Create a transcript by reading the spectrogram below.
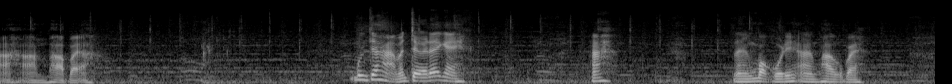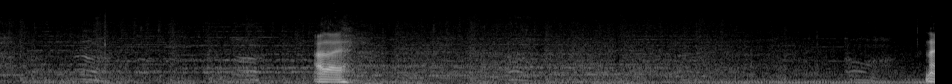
อะอ่านภาพไปอะ มึงจะหามันเจอได้ไง ฮะไหนมึงบอกกูดิอ่านภาพกูไป อะไร ไหน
